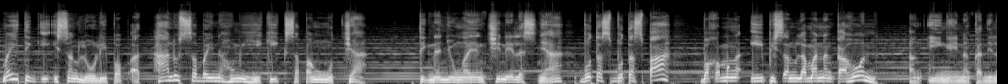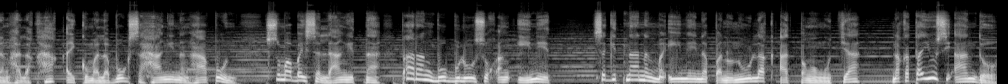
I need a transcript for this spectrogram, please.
may tig-iisang lollipop at halos sabay na humihikik sa pangungutya. Tignan nyo nga yung tsinelas niya, butas-butas pa, baka mga ipis ang laman ng kahon. Ang ingay ng kanilang halakhak ay kumalabog sa hangin ng hapon, sumabay sa langit na parang bubulusok ang init. Sa gitna ng maingay na panunulak at pangungutya, nakatayo si Ando,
